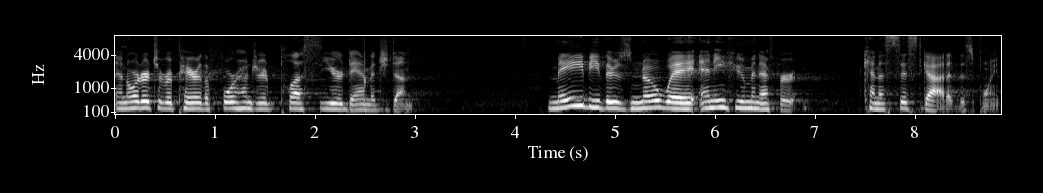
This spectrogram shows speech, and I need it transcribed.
in order to repair the 400 plus year damage done. Maybe there's no way any human effort can assist God at this point.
